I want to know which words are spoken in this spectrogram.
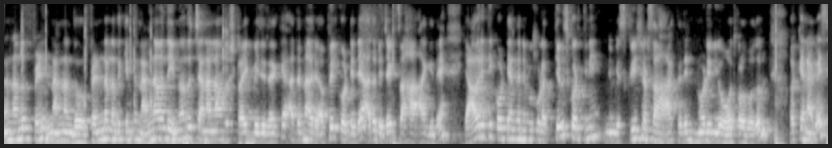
ನನ್ನೊಂದು ಫ್ರೆಂಡ್ ನನ್ನೊಂದು ಫ್ರೆಂಡ್ ಅನ್ನೋದಕ್ಕಿಂತ ನನ್ನ ಒಂದು ಇನ್ನೊಂದು ಚಾನಲ್ನ ಒಂದು ಸ್ಟ್ರೈಕ್ ಬಿದ್ದಿದ್ದಕ್ಕೆ ಅದನ್ನ ಅಪೀಲ್ ಕೊಟ್ಟಿದ್ದೆ. ಅದು ರಿಜೆಕ್ಟ್ ಸಹ ಆಗಿದೆ. ಯಾವ ರೀತಿ ಕೊಟ್ಟೆ ಅಂತ ನಿಮಗೆ ಕೂಡ ತಿಳಿಸ್ಕೊಡ್ತೀನಿ. ನಿಮಗೆ ಸ್ಕ್ರೀನ್ ಶಾಟ್ ಸಹ ಆಗ್ತದೆ. ನೋಡಿ ನೀವು ಓದ್ಕೊಳ್ಬೋದು. ಓಕೆನಾ ಗೈಸ್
